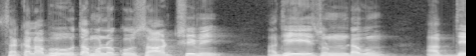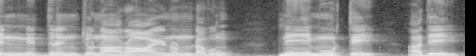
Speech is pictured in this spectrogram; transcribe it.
సకల భూతములకు సాక్షివి అధీసుండవు అబ్ధిన్నిద్రించు నారాయణుండవు నీ మూర్తి అది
